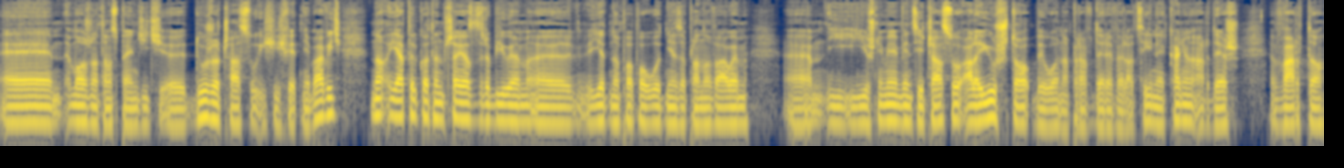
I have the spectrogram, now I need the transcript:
e, można tam spędzić dużo czasu i się świetnie bawić. No ja tylko ten przejazd zrobiłem jedno popołudnie, zaplanowałem i, już nie miałem więcej czasu, ale już to było naprawdę rewelacyjne. Kanion Ardèche warto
